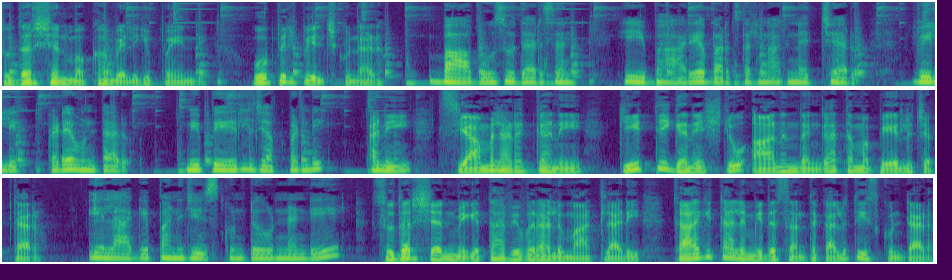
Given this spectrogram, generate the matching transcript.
సుదర్శన్ ముఖం వెలిగిపోయింది. ఊపిరి పీల్చుకున్నాడు. బాబు సుదర్శన్ ఈ భార్య భర్తలు నాకు నచ్చారు. వీళ్ళిక్కడే ఉంటారు. మీ పేర్లు చెప్పండి. అని శ్యామల అడగగానే కీర్తి గణేష్లు ఆనందంగా తమ పేర్లు చెప్తారు. ఇలాగే పని చేసుకుంటూ ఉండండి. సుదర్శన్ మిగతా వివరాలు మాట్లాడి కాగితాల మీద సంతకాలు తీసుకుంటాడు.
